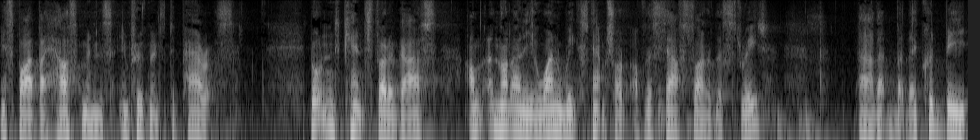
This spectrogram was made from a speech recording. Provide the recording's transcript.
inspired by Haussmann's improvements to Paris. Milton Kent's photographs are not only a one week snapshot of the south side of the street, uh, that, but they could be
